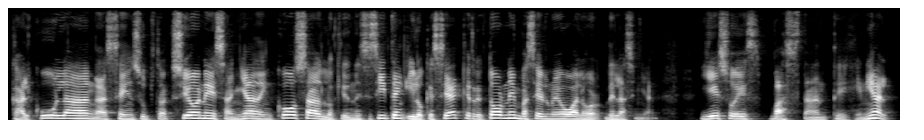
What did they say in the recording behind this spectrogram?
calculan, hacen subtracciones, añaden cosas, lo que necesiten y lo que sea que retornen va a ser el nuevo valor de la señal. Y eso es bastante genial.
